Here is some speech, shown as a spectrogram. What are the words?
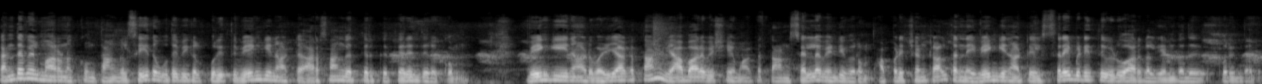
கந்தவேல் மாறனுக்கும் தாங்கள் செய்த உதவிகள் குறித்து வேங்கி நாட்டு அரசாங்கத்திற்கு தெரிந்திருக்கும். வேங்கி நாடு வழியாகத்தான் வியாபார விஷயமாக தான் செல்ல வேண்டி வரும். அப்படி சென்றால் தன்னை வேங்கி நாட்டில் சிறைபிடித்து விடுவார்கள் என்பது புரிந்தது.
